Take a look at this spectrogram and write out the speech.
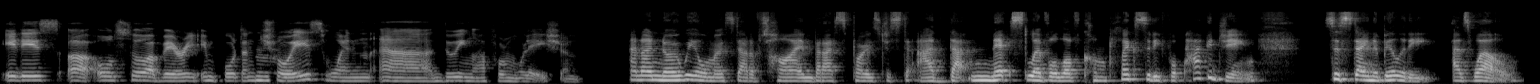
it is uh, also a very important mm. choice when uh, doing a formulation and I know we're almost out of time, but I suppose just to add that next level of complexity for packaging, sustainability as well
